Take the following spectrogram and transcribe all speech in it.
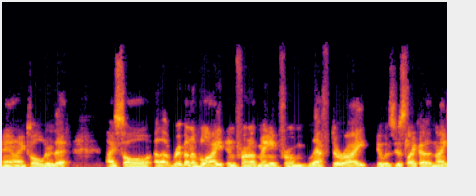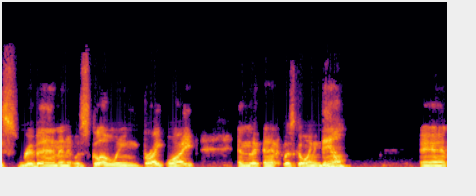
and I told her that I saw a ribbon of light in front of me from left to right. It was just like a nice ribbon and it was glowing bright white and, the, and it was going dim. And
